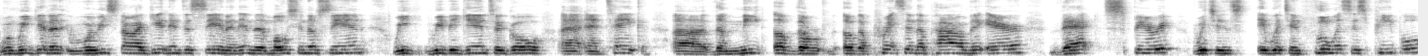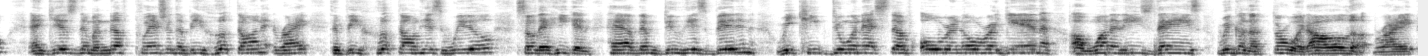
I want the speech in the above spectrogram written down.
when we get a, when we start getting into sin and in the motion of sin, we we begin to go uh, and take uh, the meat of the of the prince and the power of the air, that spirit which is which influences people and gives them enough pleasure to be hooked on it, right? To be hooked on his will so that he can have them do his bidding. We keep doing that stuff over and over again. Uh, one of these days, we're gonna throw it all up, right?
